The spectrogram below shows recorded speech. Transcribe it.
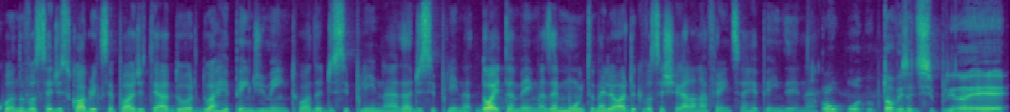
Quando você descobre que você pode ter a dor do arrependimento ou da disciplina, a disciplina dói também, mas é muito melhor do que você chegar lá na frente e se arrepender, né? Ou, ou, talvez a disciplina é.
